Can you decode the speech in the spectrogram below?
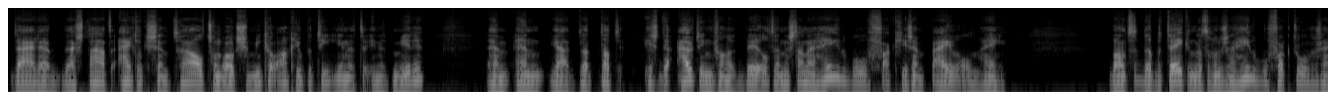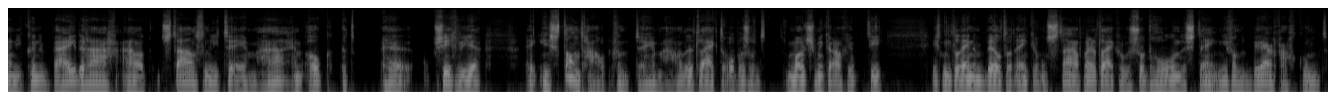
Daar, uh, daar staat eigenlijk centraal trombotische microangiopathie in het, in het midden. Um, en ja, dat, dat is de uiting van het beeld. En er staan een heleboel vakjes en pijlen omheen. Want dat betekent dat er dus een heleboel factoren zijn die kunnen bijdragen aan het ontstaan van die TMH. En ook het uh, op zich weer in stand houden van het thema. Want het lijkt erop alsof de trombosemieke is niet alleen een beeld wat één keer ontstaat, maar het lijkt op een soort rollende steen die van de berg afkomt,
